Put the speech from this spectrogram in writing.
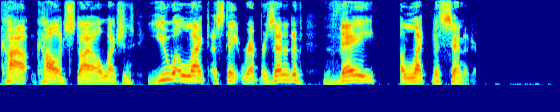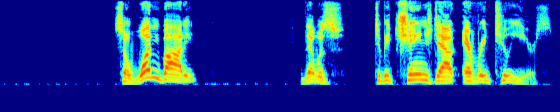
co- college style elections. You elect a state representative, they elect the senator. So one body that was to be changed out every two years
